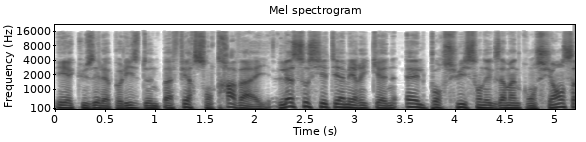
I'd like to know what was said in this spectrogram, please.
et accusé la police de ne pas faire son travail. La société américaine, elle, poursuit son examen de conscience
